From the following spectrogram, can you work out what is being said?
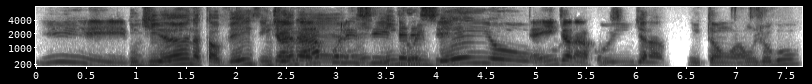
e Indiana, talvez. Indianápolis Indiana é, e Tennessee. Bay ou é Indianápolis. Ou Indiana... Então é um jogo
